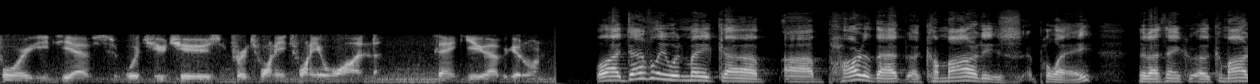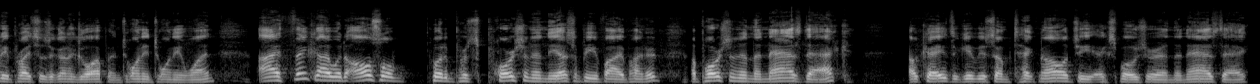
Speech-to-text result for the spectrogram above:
four ETFs would you choose for 2021? Thank you. Have a good one. Well, I definitely would make uh, uh, part of that uh, commodities play. That I think uh, commodity prices are going to go up in 2021. I think I would also put a portion in the S&P 500, a portion in the Nasdaq, okay, to give you some technology exposure in the Nasdaq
